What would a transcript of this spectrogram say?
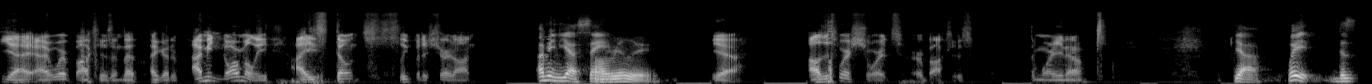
Yeah, I I wear boxers and that I go to. I mean, normally I don't sleep with a shirt on. I mean, yeah, same. Oh, really? Yeah, I'll just wear shorts or boxers. The more you know. Yeah. Wait, does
